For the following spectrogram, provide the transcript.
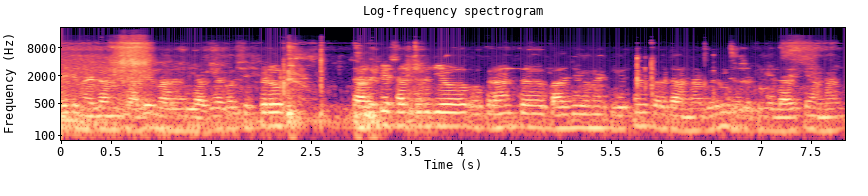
ਨਿਜ ਮਹਿਲਾ ਨੂੰ ਚਾਲੇ ਮਾਰਨ ਦੀ ਆਗਿਆ ਕੋਸ਼ਿਸ਼ ਕਰੋ। ਚੱਲ ਕੇ ਸਤਿਗੁਰੂ ਜੀ ਉਪਰੰਤ ਕਾਲਜ ਮੈਂ ਕੀਰਤਨ ਪ੍ਰਧਾਨਾ ਗੁਰਮੁਖ ਜਪੀ ਲਾਇ ਧਿਆਨ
